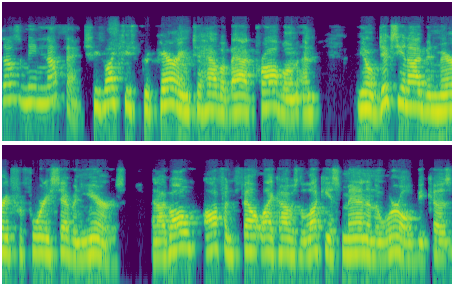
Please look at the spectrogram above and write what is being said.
those mean nothing. She's like she's preparing to have a bad problem. And, you know, Dixie and I have been married for 47 years. And I've all, often felt like I was the luckiest man in the world because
